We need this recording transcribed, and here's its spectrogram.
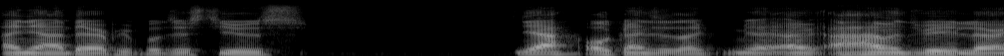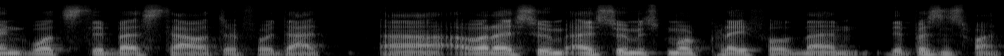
and yeah, there people just use yeah all kinds of like yeah. I, I haven't really learned what's the best avatar for that. Uh, but I assume I assume it's more playful than the business one.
